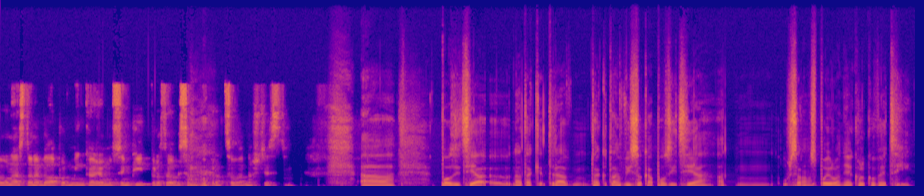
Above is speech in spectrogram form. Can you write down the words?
uh, u nás to nebyla podmínka, že musím pít pro to, aby jsem mohl pracovat, naštěstí. A pozícia, na tak, teda, tak, tá vysoká pozícia a um, už sa nám spojilo niekoľko vecí.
